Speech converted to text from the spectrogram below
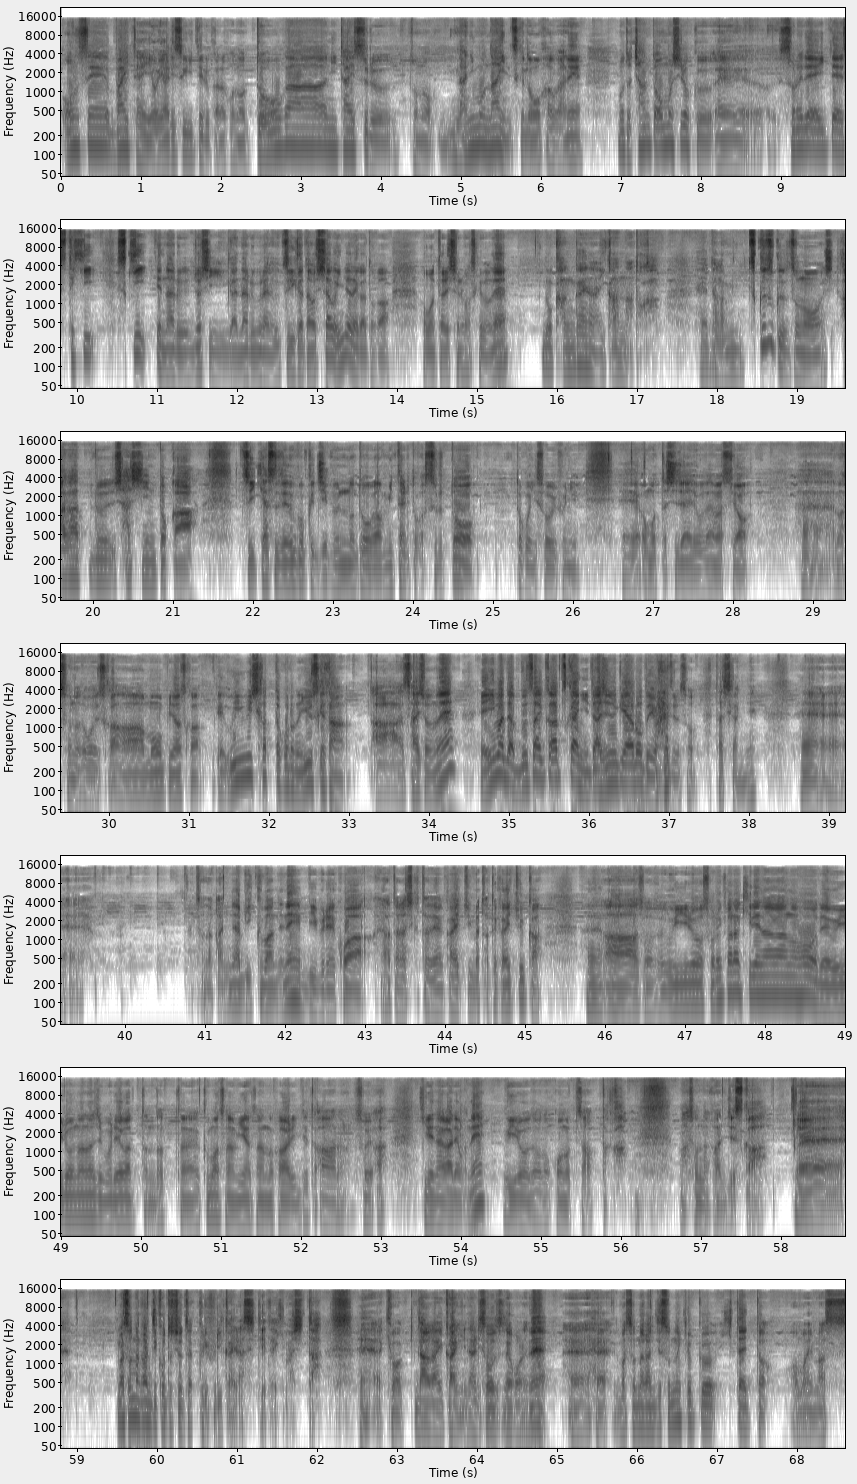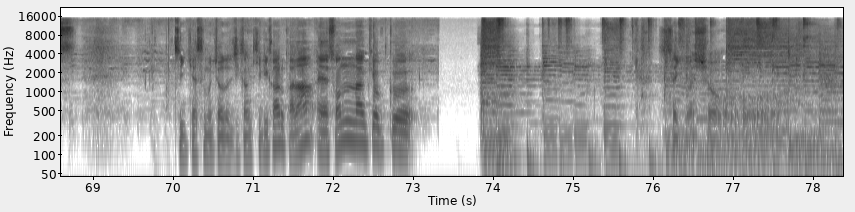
音声媒体をやりすぎてるから、この動画に対する、その、何もないんですけど、ノウハウがね、もっとちゃんと面白く、えーそれでいて素敵、好きってなる女子がなるぐらいの映り方をした方がいいんじゃないかとか思ったりしておりますけどね。でも考えないかんなとか。えーなんか、つくづくその、上がる写真とか、ツイキャスで動く自分の動画を見たりとかすると、特にそういうふうに、えー思った次第でございますよ。えまあそんなとこですか？あーもうピナスか。え、初々しかった頃のゆうすけさん。ああ、最初のね。え今ではブサイク扱いに出し抜けやろうと言われてる。そう。確かにね。えーそんな感じね。ビッグバンでね、ビブレコア、新しく建て替え中、今建て替え中か。えーああ、そうそう、ウイロー、それから切れ長の方でウイロー70盛り上がったんだった。熊さん、宮さんの代わりに出た。ああ、なるほど。そういう、あ、切れ長でもね、ウイローのこうのってあったか。まあ、そんな感じですか。ええまあそんな感じ今年をざっくり振り返らせていただきました。えー今日は長い回になりそうですね、これね。えーまあそんな感じでそんな曲いきたいと思います。ツイキャスもちょうど時間切り替わるかなえーそんな曲。さあ行きましょう。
